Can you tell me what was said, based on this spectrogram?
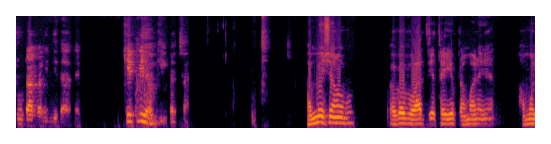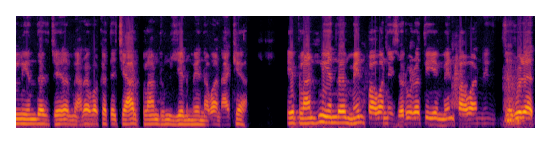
છૂટા કરી દીધા છે. કેટલી હકીકત છે હંમેશા અગાઉ વાત જે થઈ એ પ્રમાણે અમૂલની અંદર જે મારા વખતે ચાર પ્લાન્ટ જે મેં નવા નાખ્યા, એ પ્લાન્ટની અંદર મેન પાવરની જરૂર હતી, એ મેન પાવરની જરૂરિયાત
